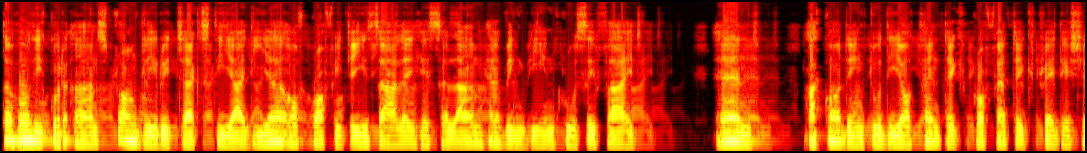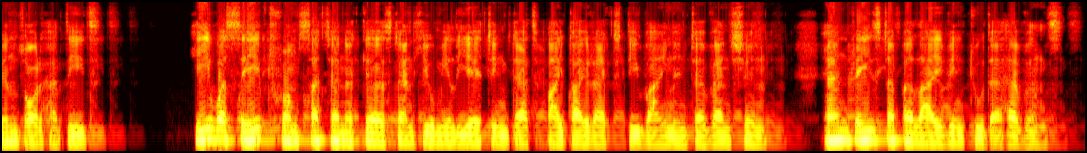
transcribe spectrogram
the Holy Quran strongly rejects the idea of Prophet Isa salam having been crucified. And, according to the authentic prophetic traditions or hadiths, he was saved from such an accursed and humiliating death by direct divine intervention and raised up alive into the heavens.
